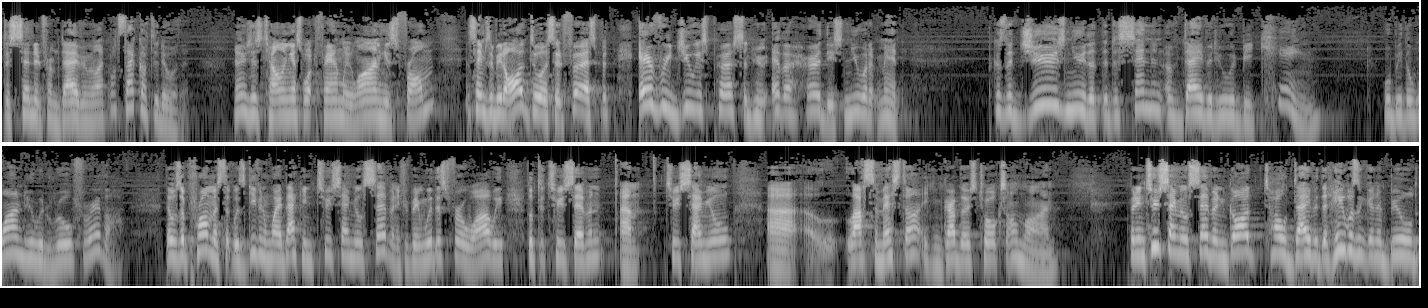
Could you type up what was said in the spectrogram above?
descended from David, and we're like, what's that got to do with it? You he's just telling us what family line he's from. It seems a bit odd to us at first, but every Jewish person who ever heard this knew what it meant. Because the Jews knew that the descendant of David who would be king will be the one who would rule forever. There was a promise that was given way back in 2 Samuel 7. If you've been with us for a while, we looked at 2, 7, um, 2 Samuel uh, last semester. You can grab those talks online. But in 2 Samuel 7, God told David that he wasn't going to build,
